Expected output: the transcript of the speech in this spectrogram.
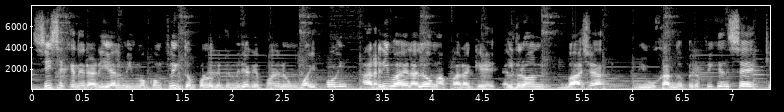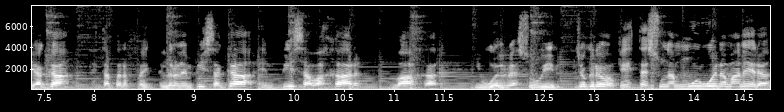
sí se generaría el mismo conflicto, por lo que tendría que poner un waypoint arriba de la loma para que el dron vaya dibujando. Pero fíjense que acá está perfecto. El dron empieza acá, empieza a bajar, baja y vuelve a subir. Yo creo que esta es una muy buena manera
